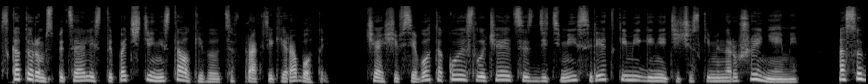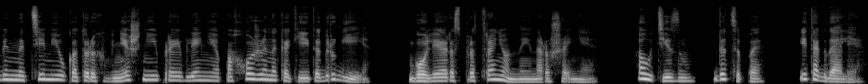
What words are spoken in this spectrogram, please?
с которым специалисты почти не сталкиваются в практике работы, чаще всего такое случается с детьми с редкими генетическими нарушениями, особенно теми, у которых внешние проявления похожи на какие-то другие, более распространенные нарушения — аутизм, ДЦП и так далее.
